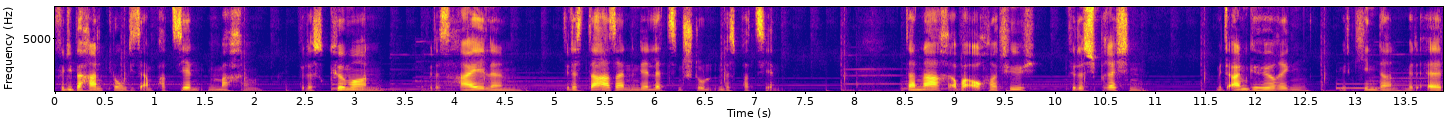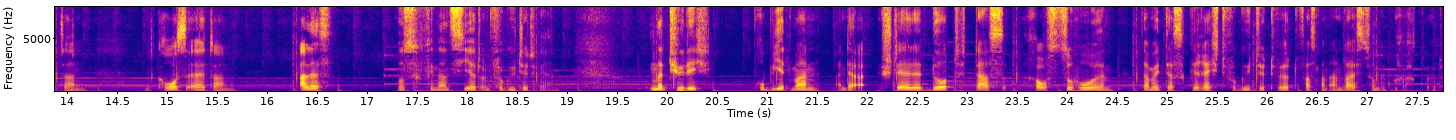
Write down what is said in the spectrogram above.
für die Behandlung, die sie am Patienten machen, für das Kümmern, für das Heilen, für das Dasein in den letzten Stunden des Patienten. Danach aber auch natürlich für das Sprechen mit Angehörigen, mit Kindern, mit Eltern, mit Großeltern. Alles muss finanziert und vergütet werden. Und natürlich probiert man an der Stelle dort das rauszuholen, damit das gerecht vergütet wird, was man an Leistung gebracht wird.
